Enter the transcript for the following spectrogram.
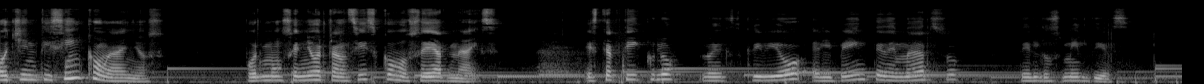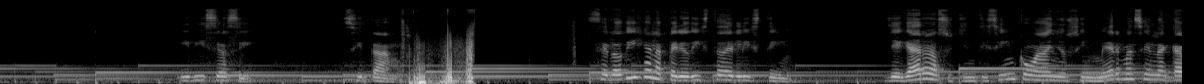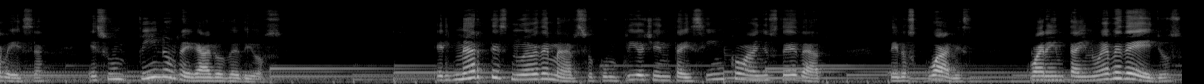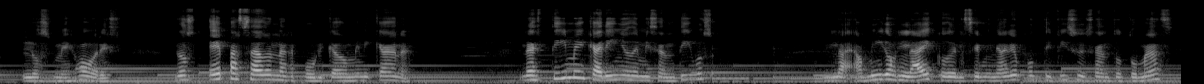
85 años por Monseñor Francisco José Arnaiz. Este artículo lo escribió el 20 de marzo del 2010 y dice así, citamos, se lo dije a la periodista del listín, llegar a los 85 años sin mermas en la cabeza es un fino regalo de Dios. El martes 9 de marzo cumplí 85 años de edad, de los cuales 49 de ellos, los mejores, los he pasado en la República Dominicana. La estima y cariño de mis antiguos amigos laicos del Seminario Pontificio de Santo Tomás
